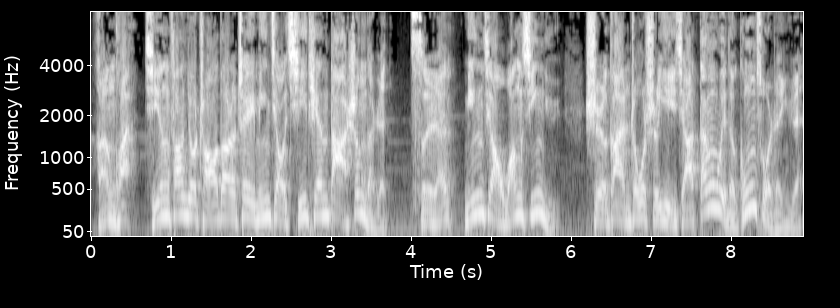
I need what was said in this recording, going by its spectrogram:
很快，警方就找到了这名叫“齐天大圣”的人，此人名叫王新宇，是赣州市一家单位的工作人员。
